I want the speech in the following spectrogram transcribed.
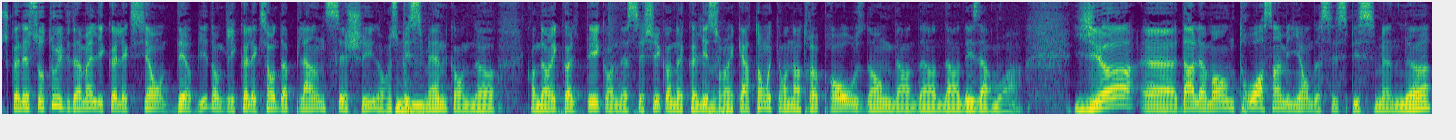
je connais surtout évidemment les collections d'herbiers, donc les collections de plantes séchées, donc un mhm. spécimen qu'on a qu'on a récolté, qu'on a séché, qu'on a collé sur un carton et qu'on entrepose donc dans, dans, dans des armoires. Il y a euh, dans le monde 300 millions de ces spécimens-là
